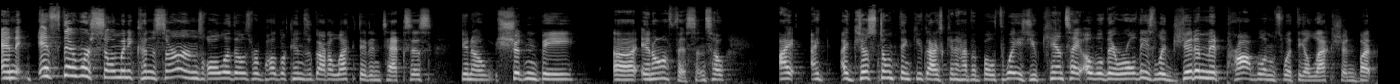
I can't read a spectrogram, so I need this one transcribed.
and if there were so many concerns, all of those Republicans who got elected in Texas, you know, shouldn't be uh, in office. And so I, I, I just don't think you guys can have it both ways. You can't say, oh, well, there were all these legitimate problems with the election, but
